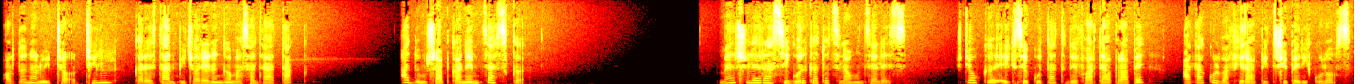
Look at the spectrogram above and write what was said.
Ordonă lui Churchill, care sta în picioare lângă masa de atac. Adum șapca nemțească. Merșel era sigur că toți l-au înțeles. Știau că, executat de foarte aproape, atacul va fi rapid și periculos.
